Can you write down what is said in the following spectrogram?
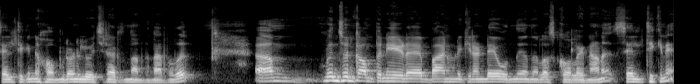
സെൽറ്റിക്കിന്റെ ഹോം ഗ്രൗണ്ടിൽ വെച്ചിട്ടായിരുന്നു നടന്നിട്ടുണ്ടായിരുന്നത് വിൻസൺ കമ്പനിയുടെ ബാൻമിനിക്ക് രണ്ടേ ഒന്ന് എന്നുള്ള സ്കോർ ലൈനാണ് സെൽറ്റിക്കിനെ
